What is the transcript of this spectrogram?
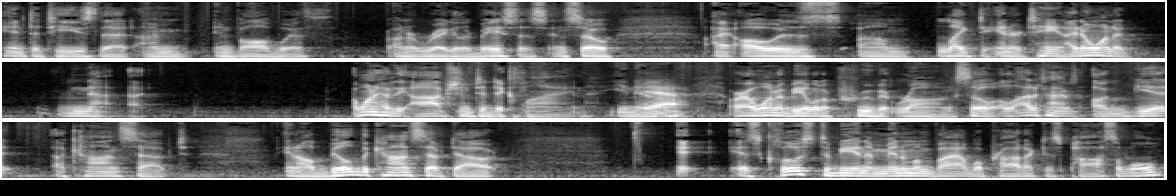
entities that I'm involved with on a regular basis, and so I always um, like to entertain. I don't want to not. I want to have the option to decline, you know, Yeah. or I want to be able to prove it wrong. So a lot of times I'll get a concept and I'll build the concept out as close to being a minimum viable product as possible.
